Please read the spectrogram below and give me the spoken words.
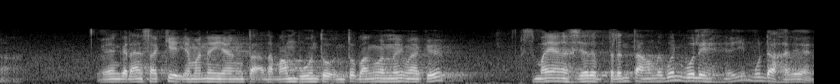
Ha. Yang keadaan sakit yang mana yang tak tak mampu untuk untuk bangun ni maka semayang secara terlentang tu pun boleh. Jadi mudah dia kan.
